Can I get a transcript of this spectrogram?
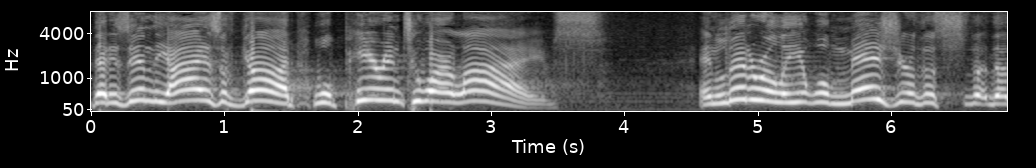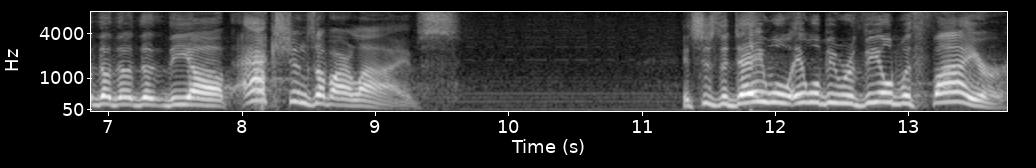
that is in the eyes of God will peer into our lives. And literally, it will measure the, the, the, the, the uh, actions of our lives. It says the day will, it will be revealed with fire,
